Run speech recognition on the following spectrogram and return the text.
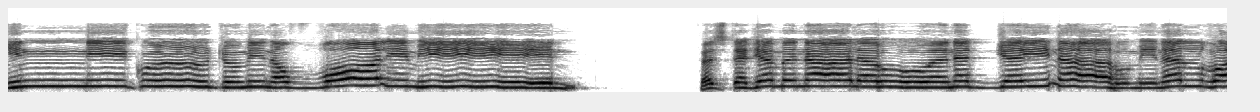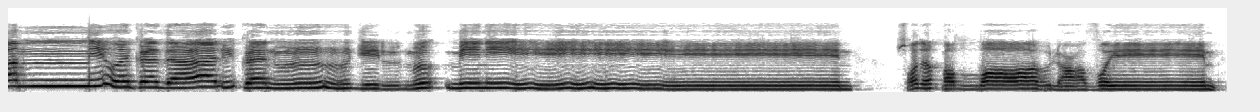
إني كنت من الظالمين فاستجبنا له ونجيناه من الغم وكذلك ننجي المؤمنين صدق الله العظيم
